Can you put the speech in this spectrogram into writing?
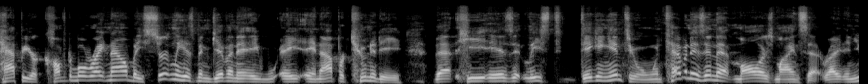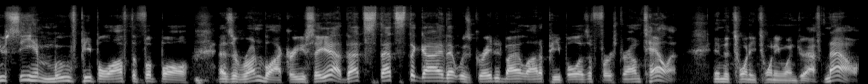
happy or comfortable right now, but he certainly has been given a, a, an opportunity that he is at least digging into. And when Teven is in that Mauler's mindset, right, and you see him move people off the football as a run blocker, you say, yeah, that's that's the guy that was graded by a lot of people as a first round talent in the 2021 draft. Now,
